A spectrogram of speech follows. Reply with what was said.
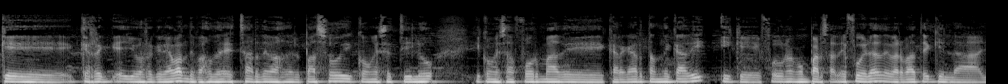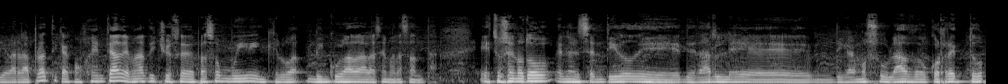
que, que ellos recreaban debajo de estar debajo del paso y con ese estilo y con esa forma de cargar tan de Cádiz y que fue una comparsa de fuera de Barbate quien la llevara a la práctica con gente además dicho sea de paso muy vinculada a la Semana Santa esto se notó en el sentido de, de darle digamos su lado correcto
